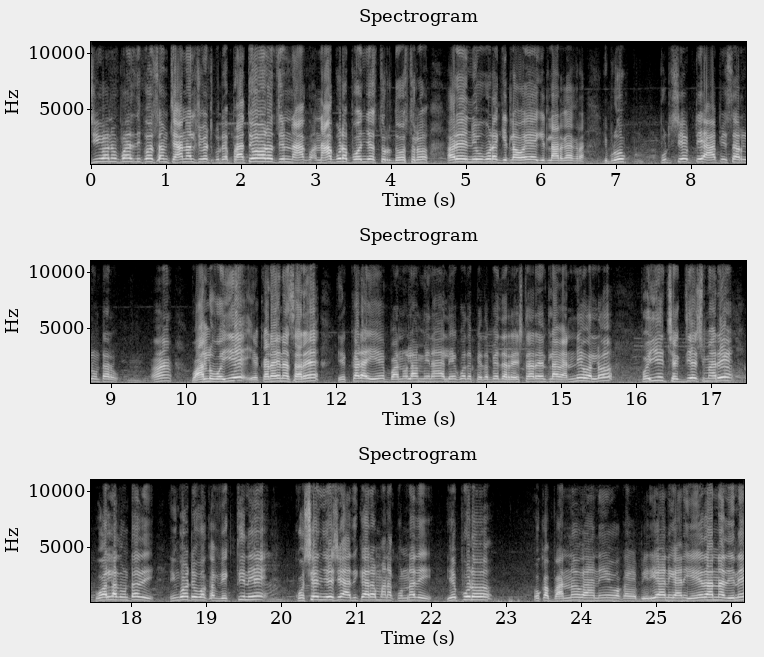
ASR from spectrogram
జీవనోపాధి కోసం ఛానల్స్ పెట్టుకుంటే ప్రతి ఒక్కరు వచ్చి నాకు నాకు కూడా ఫోన్ చేస్తారు దోస్తులు. అరే నువ్వు కూడా గిట్లా పోయా గిట్లా అడగకరా. ఇప్పుడు ఫుడ్ సేఫ్టీ ఆఫీసర్లు ఉంటారు. వాళ్ళు పోయి ఎక్కడైనా సరే ఎక్కడ ఏ బన్నులు అమ్మినా లేకపోతే పెద్ద పెద్ద రెస్టారెంట్లు అవన్నీ వాళ్ళు పోయి చెక్ చేసి మరి వాళ్ళది ఉంటుంది. ఇంకోటి ఒక వ్యక్తిని క్వశ్చన్ చేసే అధికారం మనకున్నది. ఎప్పుడు? ఒక బన్ను కానీ ఒక బిర్యానీ కానీ ఏదన్నా తిని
